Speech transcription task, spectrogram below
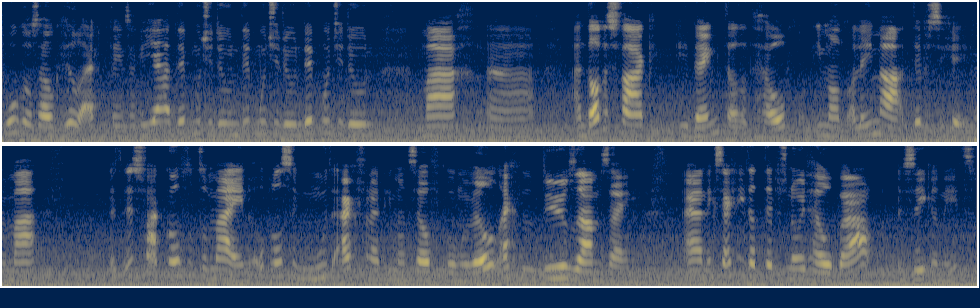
vroeger zou ik heel erg meteen zeggen: ja, dit moet je doen, dit moet je doen, dit moet je doen. Maar, uh, en dat is vaak, je denkt dat het helpt om iemand alleen maar tips te geven. Maar het is vaak korte termijn. De oplossing moet echt vanuit iemand zelf komen. Wil echt duurzaam zijn. En ik zeg niet dat tips nooit helpen, zeker niet.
